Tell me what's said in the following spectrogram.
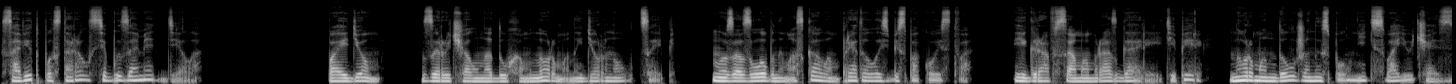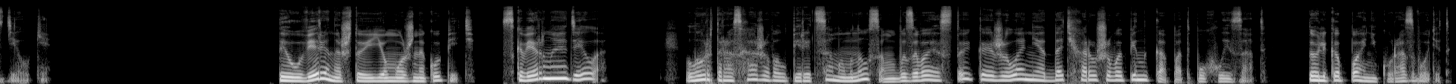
совет постарался бы замять дело. Пойдем, зарычал над ухом Норман и дернул цепь. Но за злобным оскалом пряталось беспокойство. Игра в самом разгаре, и теперь Норман должен исполнить свою часть сделки. «Ты уверена, что ее можно купить? Скверное дело», Лорд расхаживал перед самым носом, вызывая стойкое желание дать хорошего пинка под пухлый зад. Только панику разводит.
